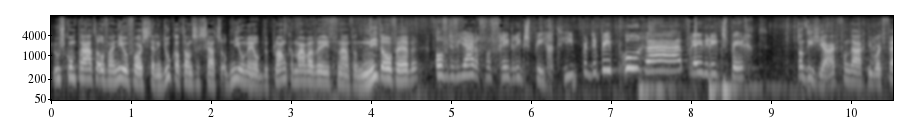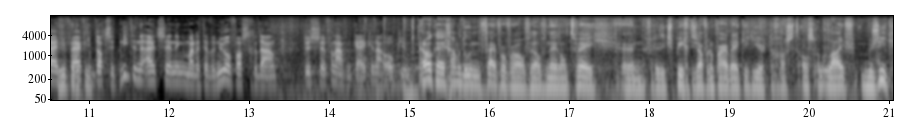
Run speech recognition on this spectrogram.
Loes komt praten over haar nieuwe voorstelling. Doe ik althans, er staat ze opnieuw mee op de planken. Maar waar wil je het vanavond niet over hebben? Over de verjaardag van Frederik Spicht. Hyper de piep, hoera, Frederik Spicht. Want die is jarig vandaag, die wordt 55. Dat zit niet in de uitzending, maar dat hebben we nu alvast gedaan. Dus uh, vanavond kijken naar Opium. Oké, gaan we doen. Vijf over half elf, Nederland 2. En Frederik Spiegt is over een paar weken hier te gast als live muziek.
